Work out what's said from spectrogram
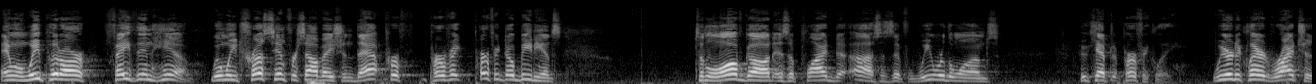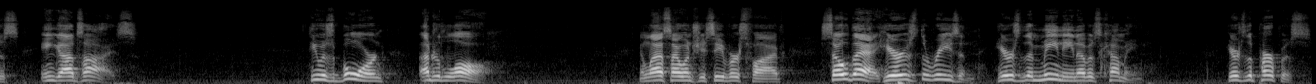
And when we put our faith in him, when we trust him for salvation, that perfect, perfect obedience to the law of God is applied to us as if we were the ones who kept it perfectly. We are declared righteous in God's eyes. He was born under the law. And last, I want you to see verse 5. So that, here's the reason, here's the meaning of his coming, here's the purpose.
